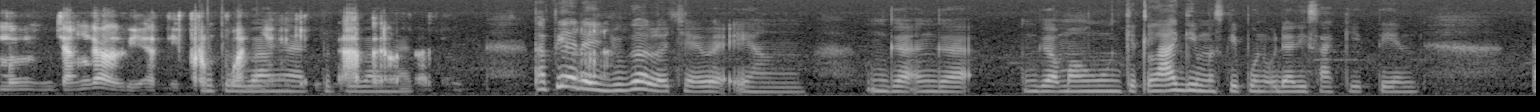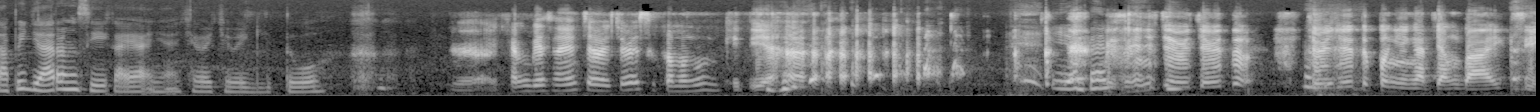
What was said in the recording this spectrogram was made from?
menjanggal di hati perempuannya banget, gitu. betul banget. ya. tapi ada juga loh cewek yang enggak enggak enggak mau ngungkit lagi meskipun udah disakitin tapi jarang sih kayaknya cewek-cewek gitu Ya, kan biasanya cewek-cewek suka mengungkit ya. iya kan biasanya cewek-cewek tuh cewek-cewek tuh pengingat yang baik sih.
